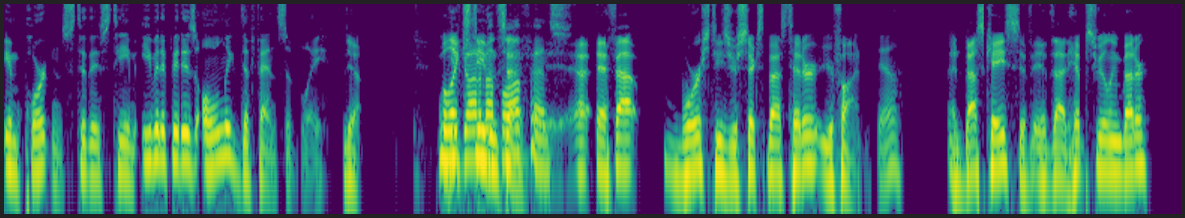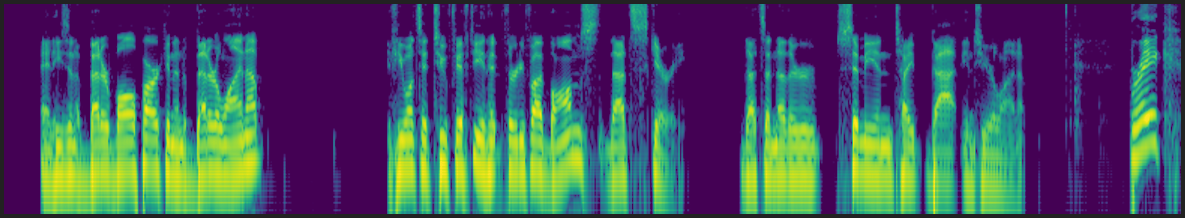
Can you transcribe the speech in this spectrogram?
importance to this team, even if it is only defensively, Yeah. Well, You've like Steven said, offense. if at worst he's your sixth best hitter, you're fine. yeah, And best case, if, if that hip's feeling better and he's in a better ballpark and in a better lineup, if he wants to hit 250 and hit 35 bombs, that's scary. That's another Semien type bat into your lineup. break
